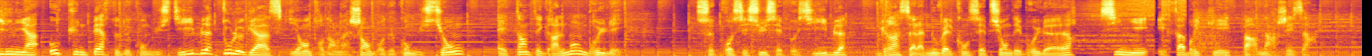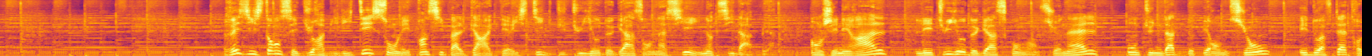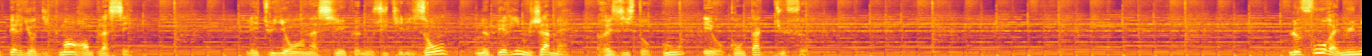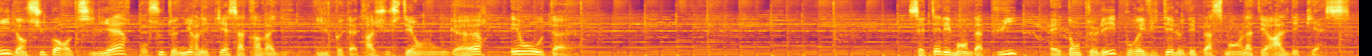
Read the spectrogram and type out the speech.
Il n'y a aucune perte de combustible, tout le gaz qui entre dans la chambre de combustion est intégralement brûlé. Ce processus est possible grâce à la nouvelle conception des brûleurs, signée et fabriquée par Nargesa. Résistance et durabilité sont les principales caractéristiques du tuyau de gaz en acier inoxydable. En général, les tuyaux de gaz conventionnels ont une date de péremption et doivent être périodiquement remplacés. Les tuyaux en acier que nous utilisons ne périment jamais, résistent au coup et au contact du feu. Le four est muni d'un support auxiliaire pour soutenir les pièces à travailler. Il peut être ajusté en longueur et en hauteur. Cet élément d'appui est dentelé pour éviter le déplacement latéral des pièces.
